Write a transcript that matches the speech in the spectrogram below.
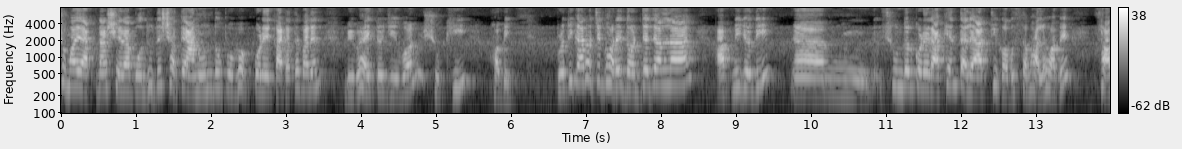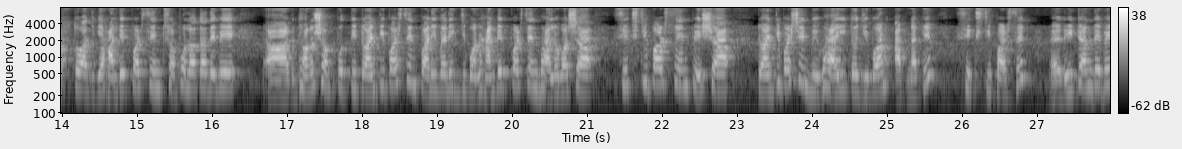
সময় আপনার সেরা বন্ধুদের সাথে আনন্দ উপভোগ করে কাটাতে পারেন। বিবাহিত জীবন সুখী হবে। প্রতিকার হচ্ছে ঘরের দরজা জানলা আপনি যদি সুন্দর করে রাখেন, তাহলে আর্থিক অবস্থা ভালো হবে। স্বাস্থ্য আজকে হান্ড্রেড পারসেন্ট সফলতা দেবে, আর ধনসম্পত্তি টোয়েন্টি পারসেন্ট, পারিবারিক জীবন হান্ড্রেড পারসেন্ট, ভালোবাসা সিক্সটি পারসেন্ট, পেশা টোয়েন্টি পারসেন্ট, বিবাহিত জীবন আপনাকে সিক্সটি পারসেন্ট রিটার্ন দেবে।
